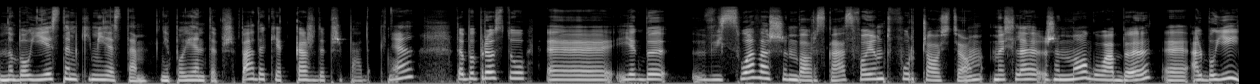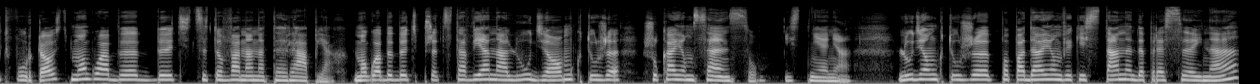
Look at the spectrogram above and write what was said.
no bo jestem kim jestem jestem. Niepojęty przypadek, jak każdy przypadek, nie? To po prostu e, jakby Wisława Szymborska swoją twórczością myślę, że mogłaby, e, albo jej twórczość mogłaby być cytowana na terapiach, mogłaby być przedstawiana ludziom, którzy szukają sensu istnienia, ludziom, którzy popadają w jakieś stany depresyjne,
